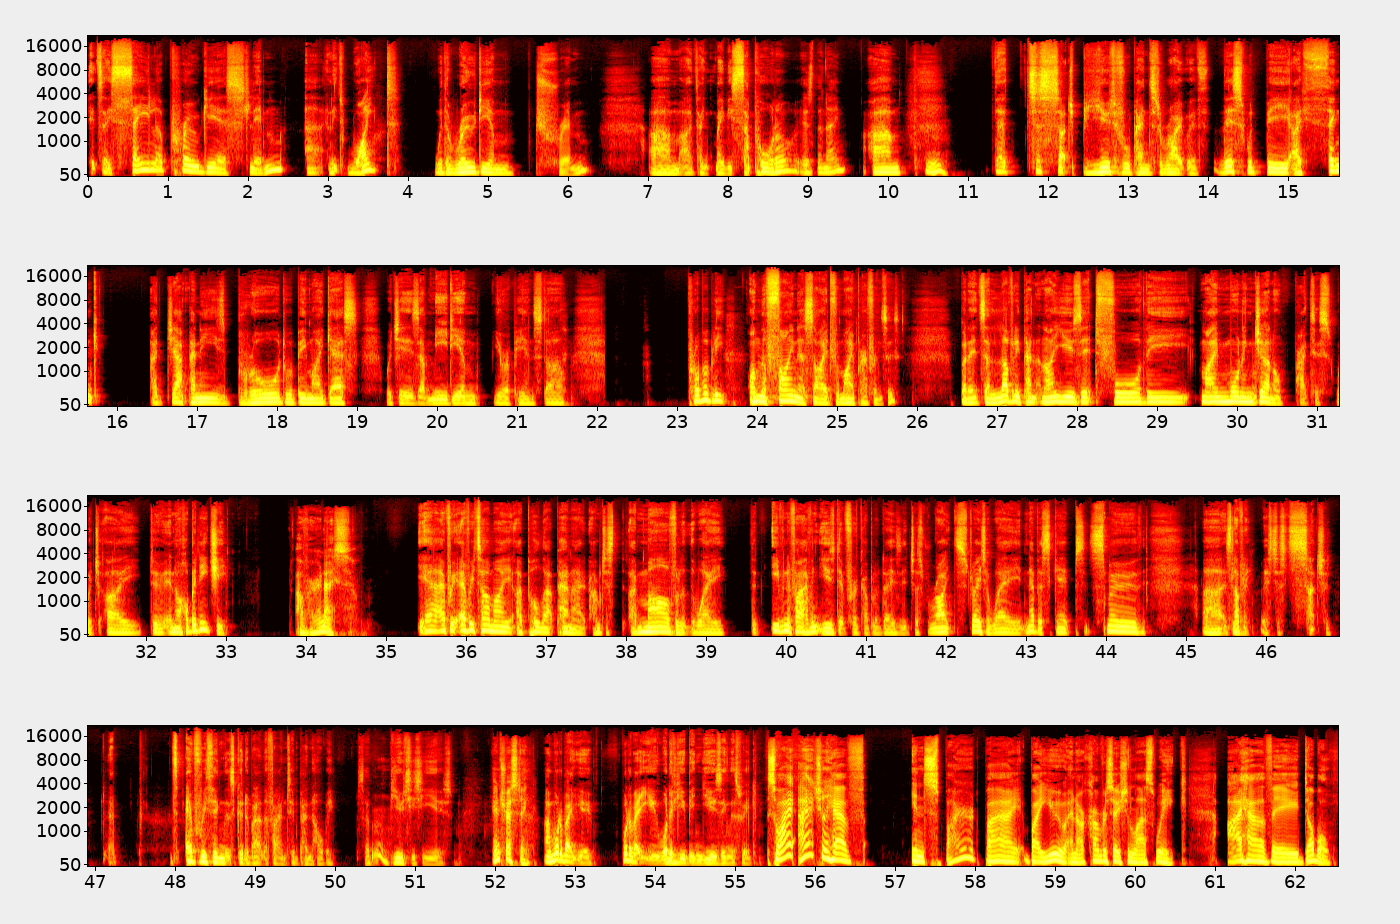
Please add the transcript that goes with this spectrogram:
It's a Sailor Pro Gear Slim, uh, and it's white with a rhodium trim. Um, I think maybe Sapporo is the name. Um, mm. They're just such beautiful pens to write with. This would be, I think, a Japanese broad would be my guess, which is a medium European style. Probably on the finer side for my preferences, but it's a lovely pen, and I use it for the my morning journal practice, which I do in a Hobonichi. Oh, very nice. Yeah, every every time I, I pull that pen out, I'm just I marvel at the way that even if I haven't used it for a couple of days, it just writes straight away. It never skips. It's smooth. Uh, it's lovely. It's just such a, a, it's everything that's good about the fountain pen hobby. It's a hmm. beauty to use. Interesting. And what about you? What about you? What have you been using this week? So I, I actually have inspired by by you and our conversation last week. I have a double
